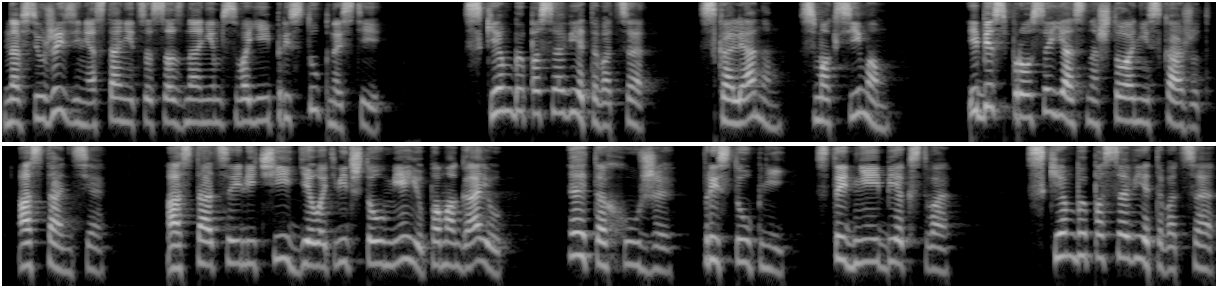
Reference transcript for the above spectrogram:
На всю жизнь останется сознанием своей преступности. С кем бы посоветоваться? С Коляном? С Максимом? И без спроса ясно, что они скажут. Останься. Остаться и лечить, делать вид, что умею, помогаю. Это хуже, преступней, стыдней бегства. С кем бы посоветоваться?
